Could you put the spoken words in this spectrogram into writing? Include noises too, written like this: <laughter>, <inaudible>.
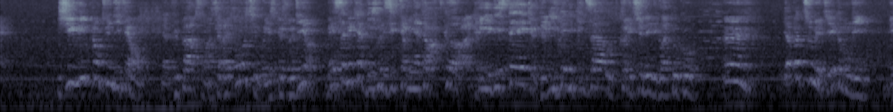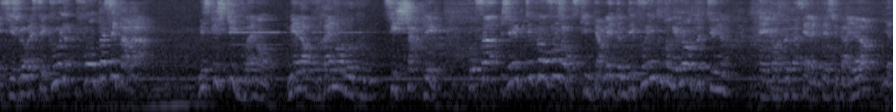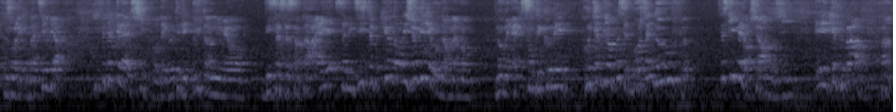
J'ai 8 plantunes différentes. La plupart sont assez rétro, si vous voyez ce que je veux dire. Mais ça m'éclate de jouer des exterminateurs hardcore, à griller des steaks, de livrer des pizzas ou de collectionner des noix de coco. Hum, y a pas de sous-métier, comme on dit. Et si je veux rester cool, faut en passer par là. Mais ce que je kiffe vraiment, mais alors vraiment beaucoup, c'est charcler. Pour ça, j'ai mes petits plans vengeance qui me permettent de me défouler tout en gagnant un peu de thunes. Et quand je veux passer à la vitesse supérieure, il y a toujours les combats de Sylvia. Il faut dire qu'elle a le chic pour dégoter des putains de numéros. Des assassins pareils, ça n'existe que dans les jeux vidéo normalement. Non mais sans déconner, regardez un peu cette brochette de ouf. C'est ce qui fait leur charme aussi. Et quelque part, enfin,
